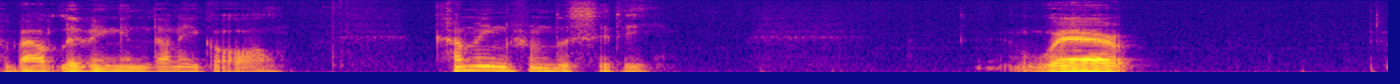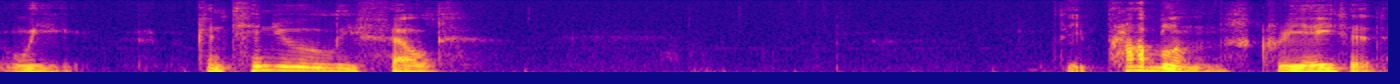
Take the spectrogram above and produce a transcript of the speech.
about living in Donegal, coming from the city, where we continually felt the problems created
